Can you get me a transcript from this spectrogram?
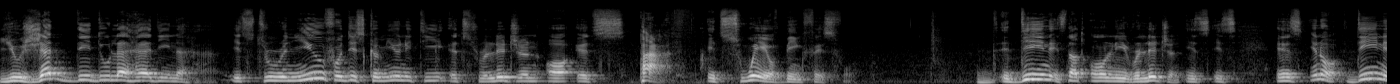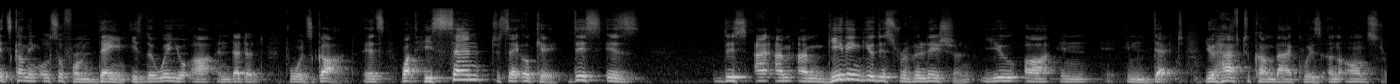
يُجَدِّدُ لَهَا دِينَهَا It's to renew for this community its religion or its path, its way of being faithful. Deen, it's not only religion, it's, it's, is, you know, deen, it's coming also from dayn, is the way you are indebted towards God. It's what He sent to say, okay, this is this, I, I'm, I'm giving you this revelation, you are in, in debt. You have to come back with an answer.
